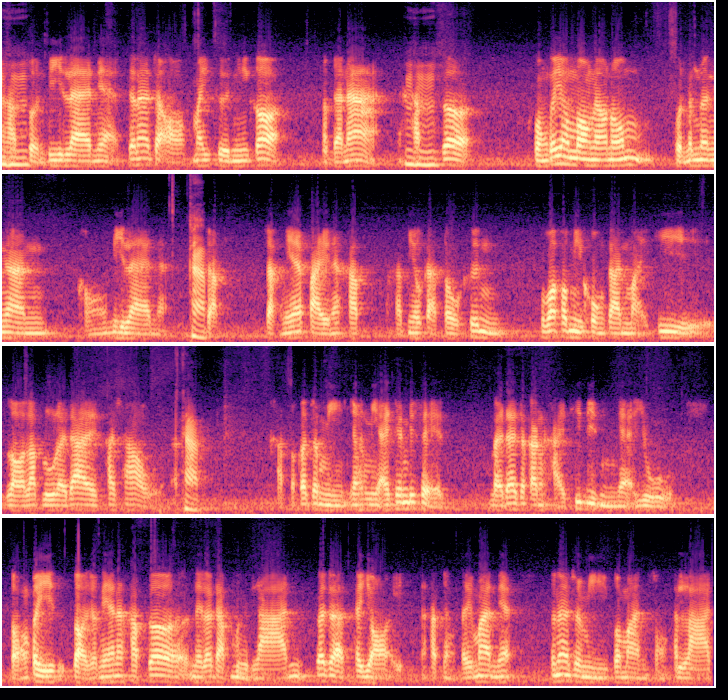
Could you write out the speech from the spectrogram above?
นะครับอือฮึส่วนบีแลนเนี่ยก็น่าจะออกไม่คืนนี้ก็สัปดาห์หน้านะครับอือฮึก็ผมก็ยังมองแนวโน้มผลดำเนินงานของบีแลนเนี่ยครับจากจากเนี้ยไปนะครับนะครับ มีโอกาสโตขึ้น เพราะว่าเขามีโครงการใหม่ที่รอรับรู้รายได้ค่าเช่านะครับ ครับแล้วก็จะมียังมีไอเทมพิเศษ รายได้จากการขายที่ดินเนี่ยอยู่สองปีต่อจากนี้นะครับ ก็ในระดับหมื่นล้านก็จะทยอยนะครับ อย่างไตรมาสเนี้ยก็น่าจะมีประมาณสองพันล้าน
